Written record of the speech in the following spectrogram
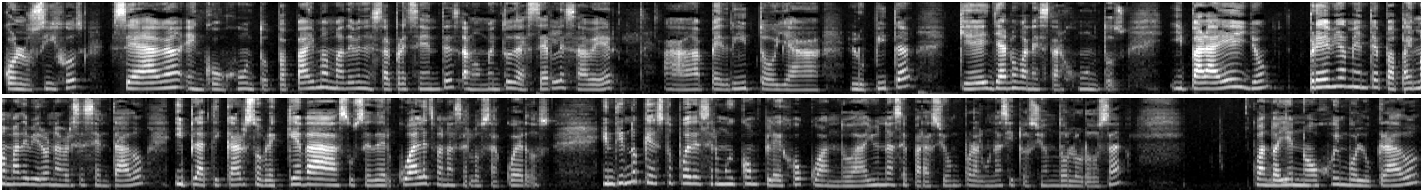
con los hijos se haga en conjunto. Papá y mamá deben estar presentes al momento de hacerle saber a Pedrito y a Lupita que ya no van a estar juntos. Y para ello, previamente papá y mamá debieron haberse sentado y platicar sobre qué va a suceder, cuáles van a ser los acuerdos. Entiendo que esto puede ser muy complejo cuando hay una separación por alguna situación dolorosa, cuando hay enojo involucrado,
